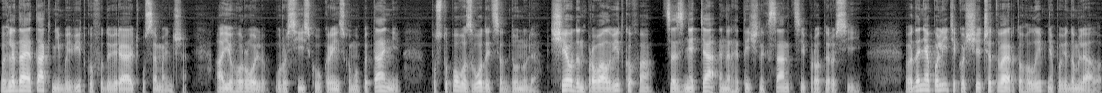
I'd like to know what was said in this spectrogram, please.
Виглядає так, ніби Віткофу довіряють усе менше, а його роль у російсько-українському питанні поступово зводиться до нуля. Ще один провал Віткофа це зняття енергетичних санкцій проти Росії. Видання Політіко ще 4 липня повідомляло,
